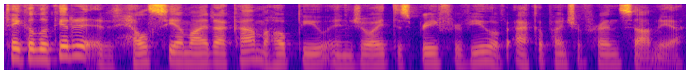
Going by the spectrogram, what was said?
Take a look at it at healthcmi.com. I hope you enjoyed this brief review of acupuncture for insomnia.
